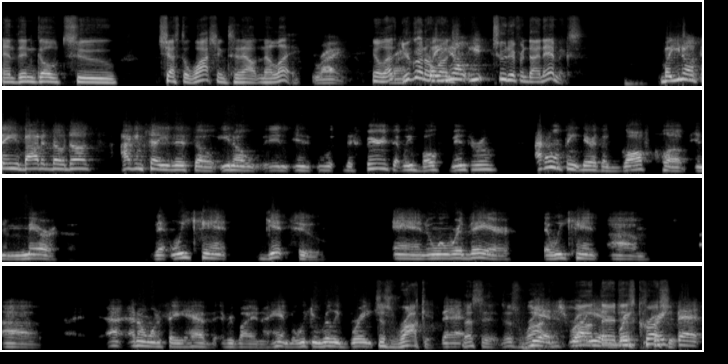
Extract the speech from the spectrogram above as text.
and then go to Chester, Washington out in LA. Right. You know, that, right. you're going to run you know, you, two different dynamics. But you know the thing about it though, Doug, I can tell you this though, you know, in, in the experience that we've both been through, I don't think there's a golf club in America that we can't get to. And when we're there, that we can't um uh I, I don't want to say have everybody in our hand, but we can really break just rock it. That that's it. Just rock. Yeah, just rock. yeah, there, break, just crush break it. that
